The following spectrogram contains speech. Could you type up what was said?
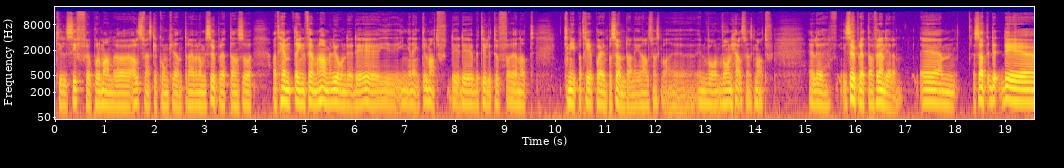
till siffror på de andra allsvenska konkurrenterna, även de i Superettan, så att hämta in 5,5 miljoner det, det, är ingen enkel match. Det, det, är betydligt tuffare än att knipa tre poäng på söndagen i en, allsvensk, eh, en vanlig allsvensk match. Eller i Superettan för den delen. Ehm, så att det, det,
